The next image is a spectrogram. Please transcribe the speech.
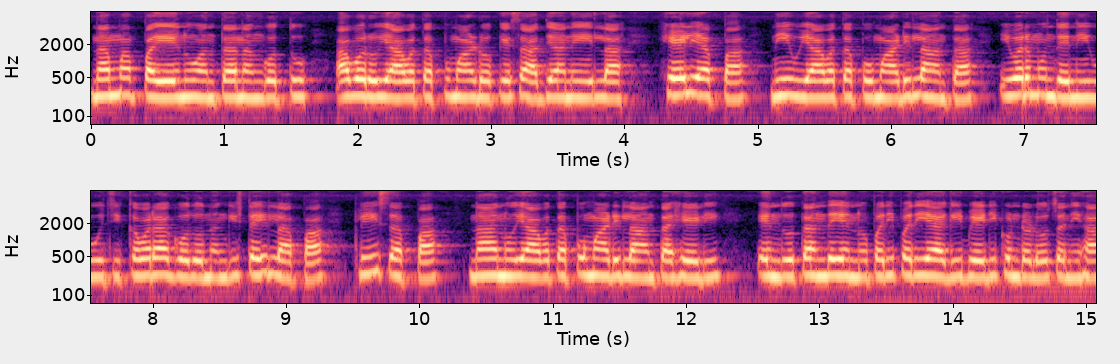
ನಮ್ಮಪ್ಪ ಏನು ಅಂತ ನಂಗೊತ್ತು. ಗೊತ್ತು ಅವರು ಯಾವ ತಪ್ಪು ಮಾಡೋಕೆ ಸಾಧ್ಯನೇ ಇಲ್ಲ. ಹೇಳಿ ಅಪ್ಪ, ನೀವು ಯಾವ ತಪ್ಪು ಮಾಡಿಲ್ಲ ಅಂತ. ಇವರ ಮುಂದೆ ನೀವು ಚಿಕ್ಕವರಾಗೋದು ನಂಗಿಷ್ಟ ಇಲ್ಲ ಅಪ್ಪ. ಪ್ಲೀಸ್ ಅಪ್ಪ, ನಾನು ಯಾವ ತಪ್ಪು ಮಾಡಿಲ್ಲ ಅಂತ ಹೇಳಿ. ಎಂದು ತಂದೆಯನ್ನು ಪರಿಪರಿಯಾಗಿ ಬೇಡಿಕೊಂಡಳು ಸನಿಹಾ.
